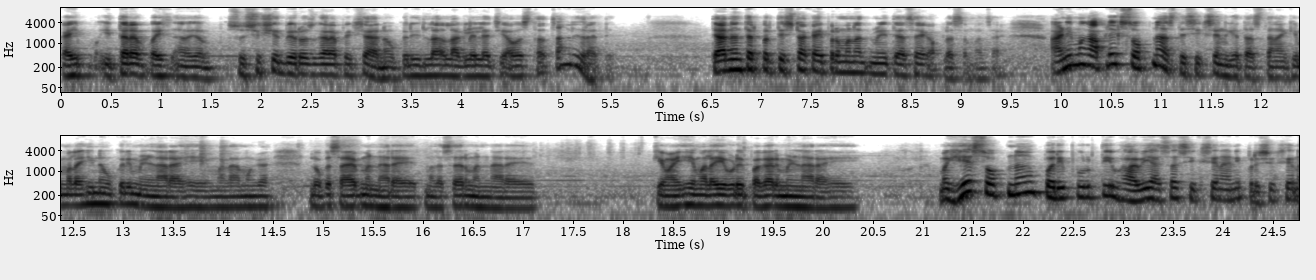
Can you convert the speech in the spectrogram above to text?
काही इतर पैसा सुशिक्षित बेरोजगारापेक्षा नोकरीला लागलेल्याची अवस्था चांगलीच राहते. त्यानंतर प्रतिष्ठा काही प्रमाणात मिळते असा एक आपला समज आहे. आणि मग आपलं एक स्वप्न असते शिक्षण घेत असताना की मला ही नोकरी मिळणार आहे मला मग लोक साहेब म्हणणार आहेत मला सर म्हणणार आहेत किंवा हे मला एवढे पगार मिळणार आहे. मग हे स्वप्न परिपूर्ती व्हावी असा शिक्षण आणि प्रशिक्षण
